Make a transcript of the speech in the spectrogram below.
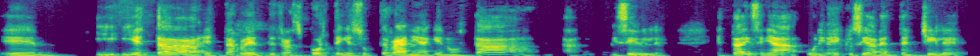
Eh, y, esta, esta red de transporte que es subterránea, que no está ah, visible, está diseñada única y exclusivamente en Chile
